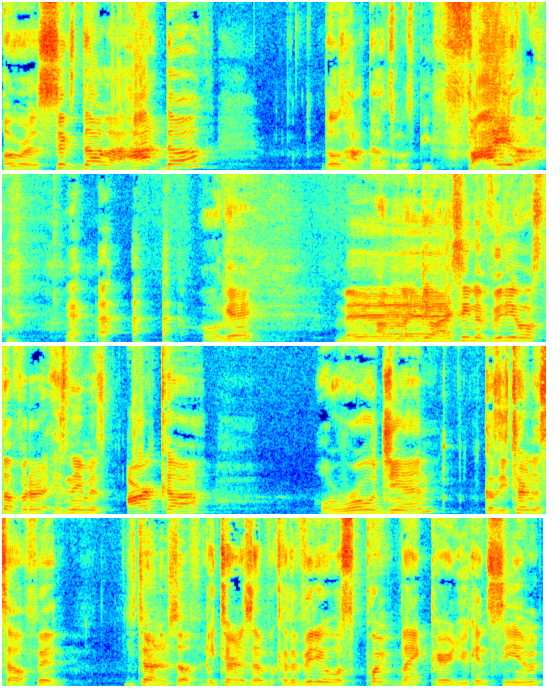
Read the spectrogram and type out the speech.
over a six dollar hot dog, those hot dogs must be fire. okay? Man. I'm like, yo, I seen a video and stuff with her. His name is Arca Orojan because he turned himself in. He turned himself in. He turned himself because the video was point blank period. You can see him,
